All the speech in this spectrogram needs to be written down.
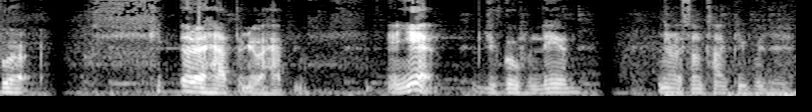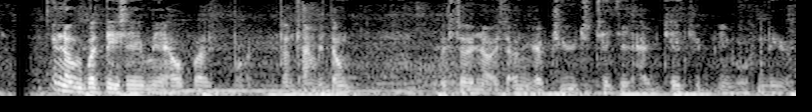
but it'll happen. It'll happen. And yeah, just go from there. You know, sometimes people just, you know, what they say may help us, but sometimes it don't. So, no, it's only up to you to take it how you take it and go from there.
